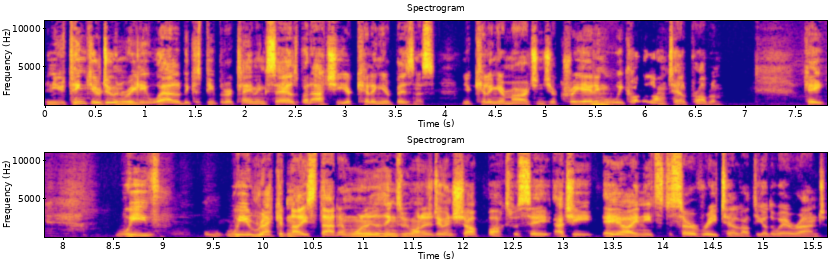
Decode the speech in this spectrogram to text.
And you think you're doing really well because people are claiming sales, but actually you're killing your business. You're killing your margins. You're creating hmm. what we call the long tail problem. Okay. We've we recognize that. And one of the things we wanted to do in Shopbox was say, actually, AI needs to serve retail, not the other way around.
